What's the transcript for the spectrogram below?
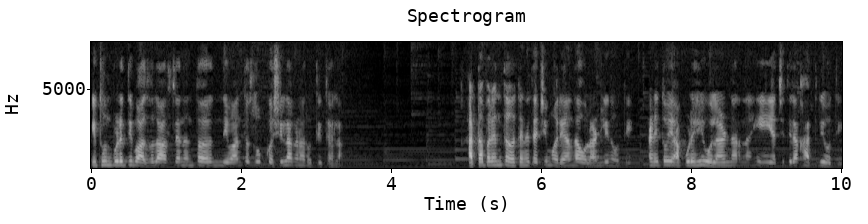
इथून पुढे ती बाजूला असल्यानंतर निवांत झोप कशी लागणार होती त्याला? आतापर्यंत त्याने त्याची मर्यादा ओलांडली नव्हती आणि तो यापुढेही ओलांडणार नाही याची तिला खात्री होती.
